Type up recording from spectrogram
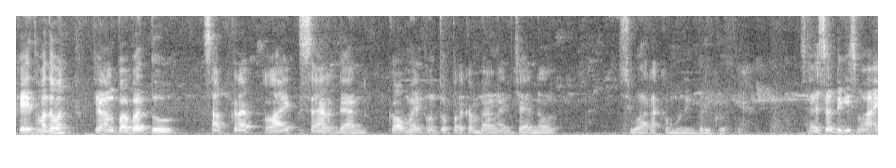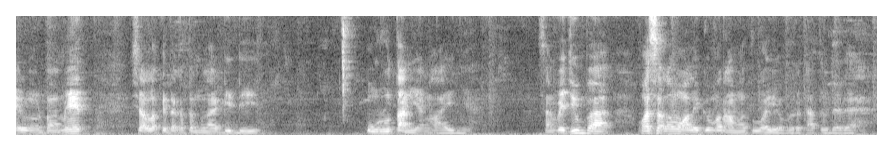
oke teman-teman jangan lupa bantu subscribe like share dan komen untuk perkembangan channel suara kemuning berikutnya saya Sodik Ismail mohon pamit Insya Allah kita ketemu lagi di urutan yang lainnya Sampai jumpa. Wassalamualaikum warahmatullahi wabarakatuh. Dadah.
